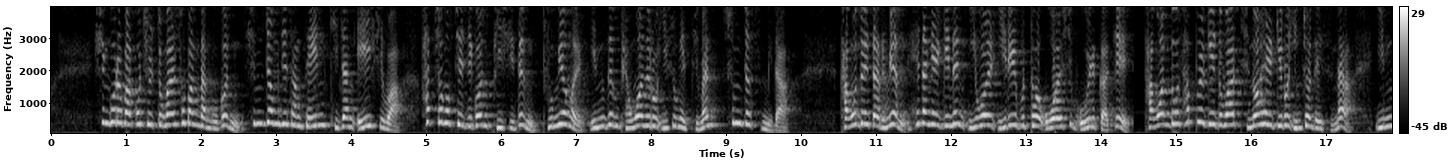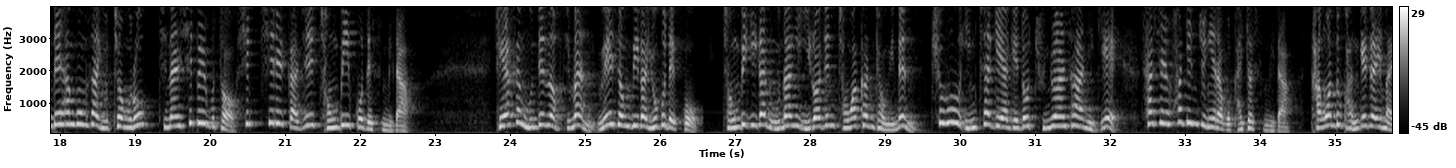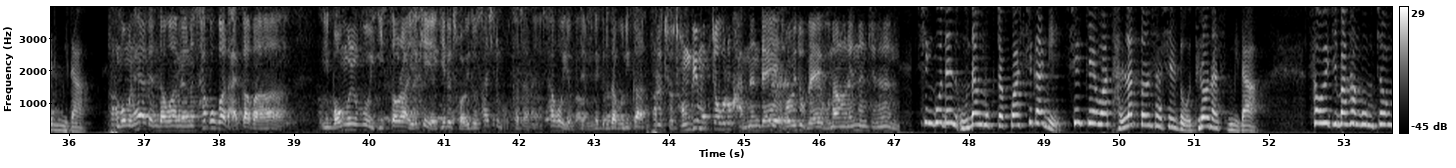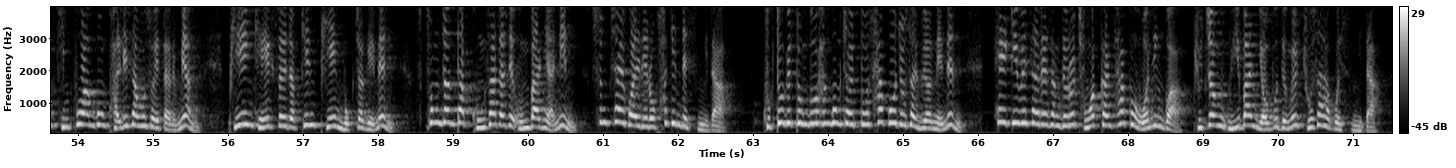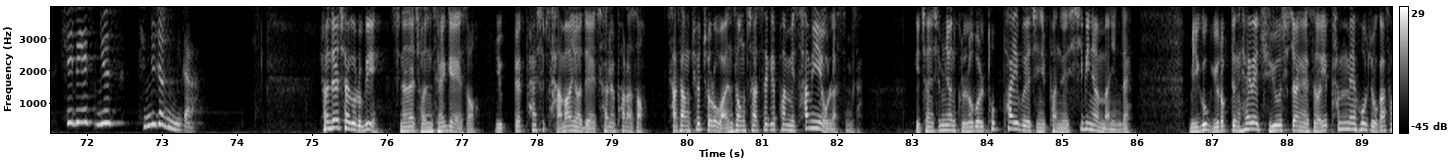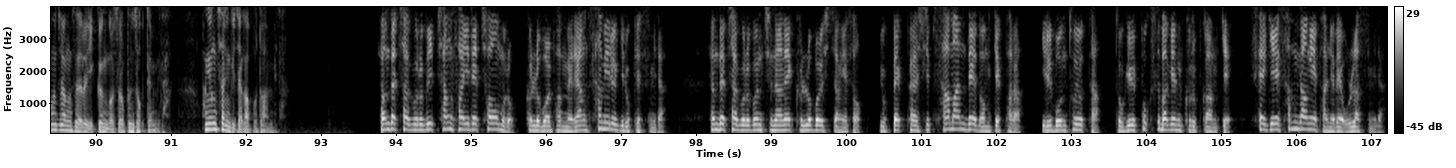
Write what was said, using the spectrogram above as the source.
신고를 받고 출동한 소방당국은 심정지 상태인 기장 A씨와 하청업체 직원 B씨 등 2명을 인근 병원으로 이송했지만 숨졌습니다. 강원도에 따르면 해당 헬기는 2월 1일부터 5월 15일까지 강원도 삿불기도와 진화헬기로 임철됐으나 임대항공사 요청으로 지난 10일부터 17일까지 정비 입고됐습니다. 계약상 문제는 없지만 왜 정비가 요구됐고 정비기간 운항이 이뤄진 정확한 경위는 추후 임차 계약에도 중요한 사안이기에 사실 확인 중이라고 밝혔습니다. 강원도 관계자의 말입니다. 점검을 해야 된다고 하면 사고가 날까봐 이 머물고 있어라 이렇게 얘기를 저희도 사실은 못 하잖아요. 사고 위험 때문에. 그러다 보니까 그렇죠. 정비 목적으로 갔는데 네. 저희도 왜 운항을 했는지는 신고된 운항 목적과 시간이 실제와 달랐던 사실도 드러났습니다. 서울지방항공청 김포항공관리사무소에 따르면 비행 계획서에 적힌 비행 목적에는 송전탑 공사자재 운반이 아닌 순찰 관리로 확인됐습니다. 국토교통부 항공철도 사고조사위원회는 헬기 회사를 상대로 정확한 사고 원인과 규정 위반 여부 등을 조사하고 있습니다. CBS 뉴스 진유정입니다. 현대차 그룹이 지난해 전 세계에서 684만여 대의 차를 팔아서 사상 최초로 완성차 세계 판매 3위에 올랐습니다. 2010년 글로벌 톱5에 진입한 후에 12년 만인데 미국, 유럽 등 해외 주요 시장에서의 판매 호조가 성장세를 이끈 것으로 분석됩니다. 황영찬 기자가 보도합니다. 현대차 그룹이 창사 이래 처음으로 글로벌 판매량 3위를 기록했습니다. 현대차 그룹은 지난해 글로벌 시장에서 684만 대 넘게 팔아 일본 토요타, 독일 폭스바겐 그룹과 함께 세계 3강의 반열에 올랐습니다.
